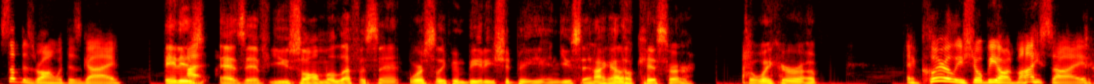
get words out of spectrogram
something's wrong with this guy. It is I- as if you saw Maleficent where Sleeping Beauty should be, and you said, I gotta kiss her to wake her up. And clearly she'll be on my side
